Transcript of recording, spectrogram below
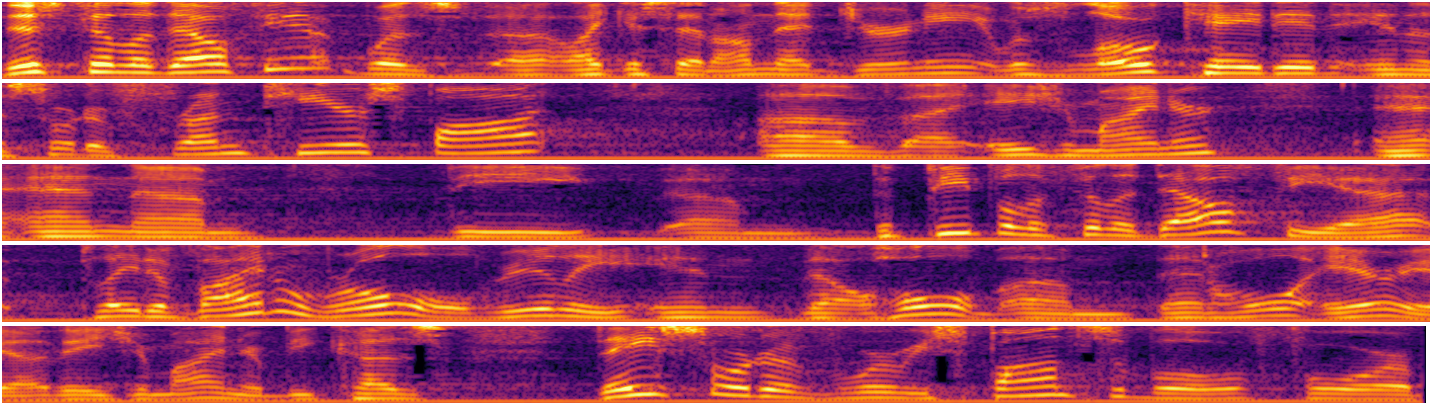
this Philadelphia was, uh, like I said, on that journey. It was located in a sort of frontier spot of uh, Asia Minor, and, and um, the um, the people of Philadelphia played a vital role, really, in the whole um, that whole area of Asia Minor because they sort of were responsible for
